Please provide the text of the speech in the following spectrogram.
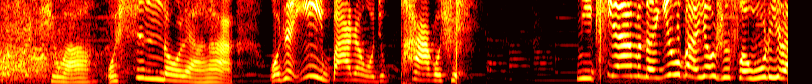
听完我心都凉了，我这一巴掌我就趴过去。你 T M 的又把钥匙锁屋里了。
